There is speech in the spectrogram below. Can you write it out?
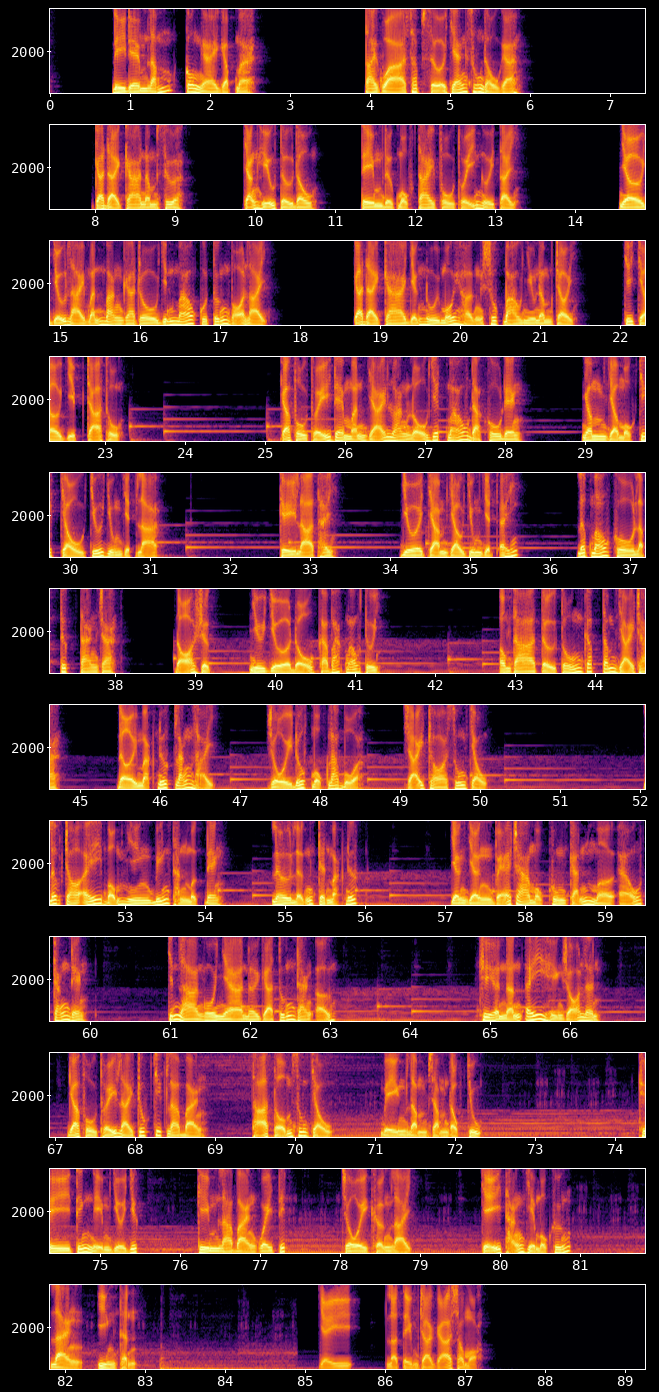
Đi đêm lắm có ngày gặp ma. Tai họa sắp sửa giáng xuống đầu gã. Cả đại ca năm xưa Chẳng hiểu từ đâu Tìm được một tay phù thủy người Tày. Nhờ giữ lại mảnh băng garo dính máu của Tuấn bỏ lại. Cả đại ca vẫn nuôi mối hận suốt bao nhiêu năm trời Chỉ chờ dịp trả thù. Cả phù thủy đem mảnh giải loang lỗ vết máu đã khô đen, Ngâm vào một chiếc chậu chứa dung dịch lạ. Kỳ lạ thay, Vừa chạm vào dung dịch ấy, Lớp máu khô lập tức tan ra, Đỏ rực Như vừa đổ cả bát máu tươi. Ông ta tự tốn gấp tấm vải ra, Đợi mặt nước lắng lại, Rồi đốt một lá bùa, Rải tro xuống chậu. Lớp tro ấy bỗng nhiên biến thành mực đen, Lơ lửng trên mặt nước. Dần dần vẽ ra một khung cảnh mờ ảo trắng đen. Chính là ngôi nhà nơi gã Tuấn đang ở. Khi hình ảnh ấy hiện rõ lên, Gã phù thủy lại trút chiếc la bàn, Thả tổm xuống chậu, Miệng lầm rầm đọc chú. Khi tiếng niệm vừa dứt, Kim la bàn quay tích Rồi khựng lại, Chỉ thẳng về một hướng, Làng yên thịnh Vậy là tìm ra gã sao mò?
